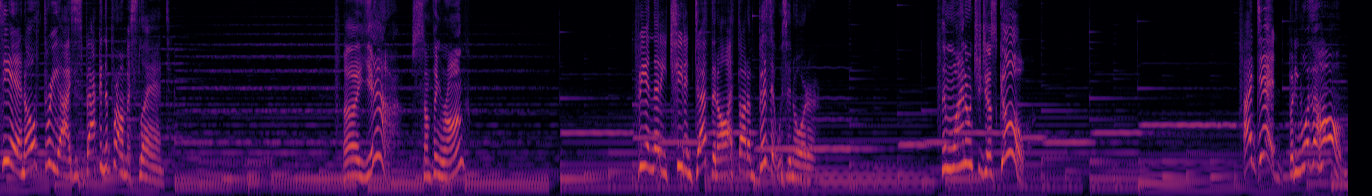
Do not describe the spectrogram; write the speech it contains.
Tien, all Three Eyes is back in the Promised Land. Uh, yeah. Something wrong? Being that he cheated death and all, I thought a visit was in order. Then why don't you just go? I did, but he wasn't home.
